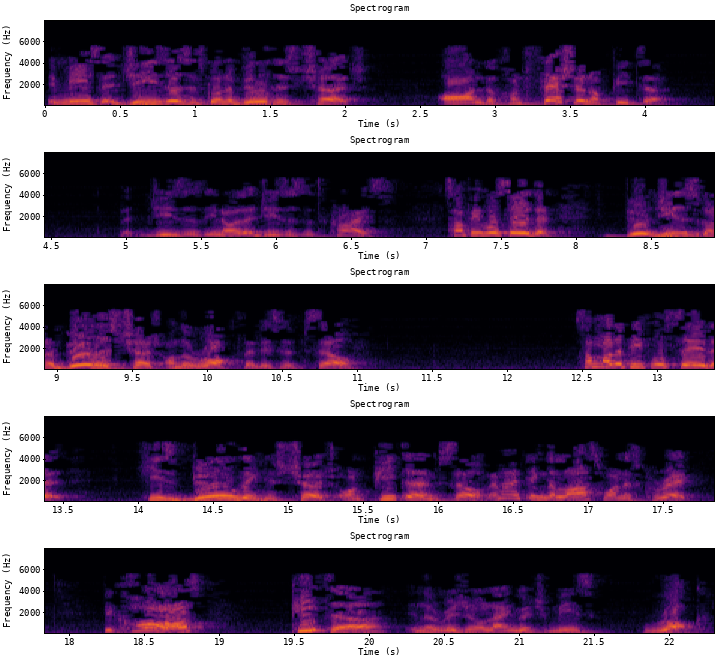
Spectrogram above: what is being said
it means that Jesus is going to build his church on the confession of Peter. That Jesus, you know, that Jesus is the Christ. Some people say that Jesus is going to build his church on the rock that is himself. Some other people say that he's building his church on Peter himself. And I think the last one is correct. Because Peter, in the original language, means rock.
